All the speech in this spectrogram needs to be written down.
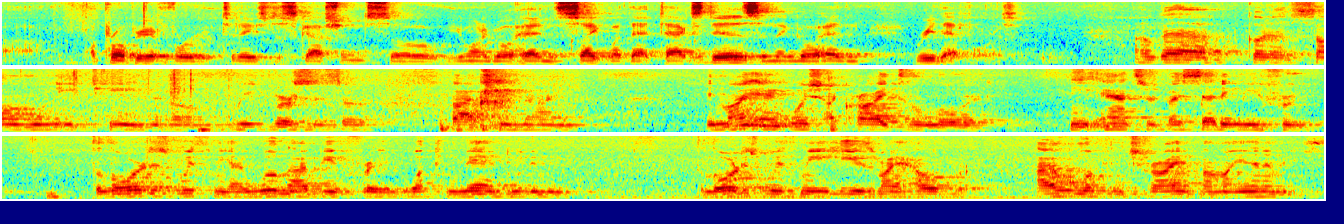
uh, appropriate for today's discussion. So you want to go ahead and cite what that text is, and then go ahead and read that for us. I'm gonna go to Psalm 118, um, read verses uh, 5 through 9. In my anguish I cried to the Lord. He answered by setting me free. The Lord is with me. I will not be afraid. What can man do to me? The Lord is with me. He is my helper. I will look in triumph on my enemies.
